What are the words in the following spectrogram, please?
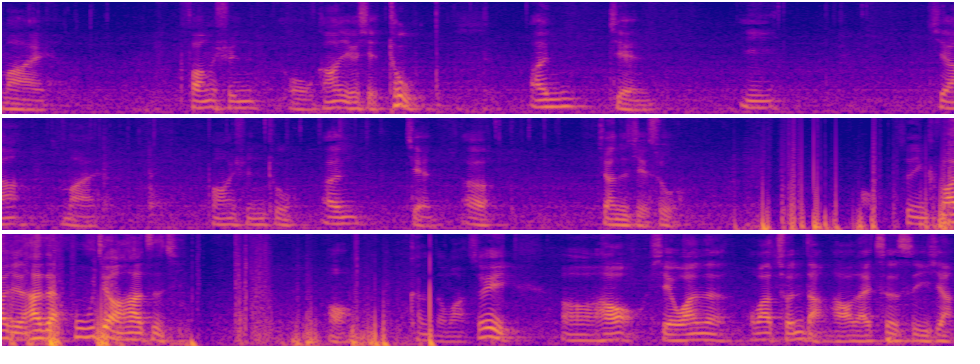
my function，我刚刚有写 two。N 减一加 my function two n 减二，这样就结束了。所以你发觉他在呼叫他自己，哦，看得懂吗？所以，哦，好，写完了，我把它存档，好，来测试一下。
